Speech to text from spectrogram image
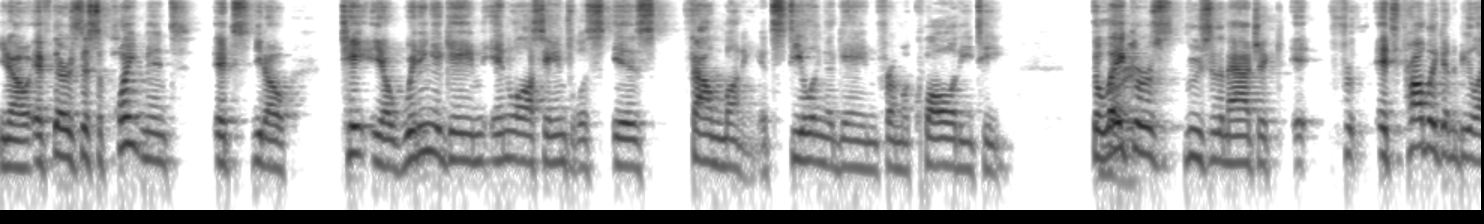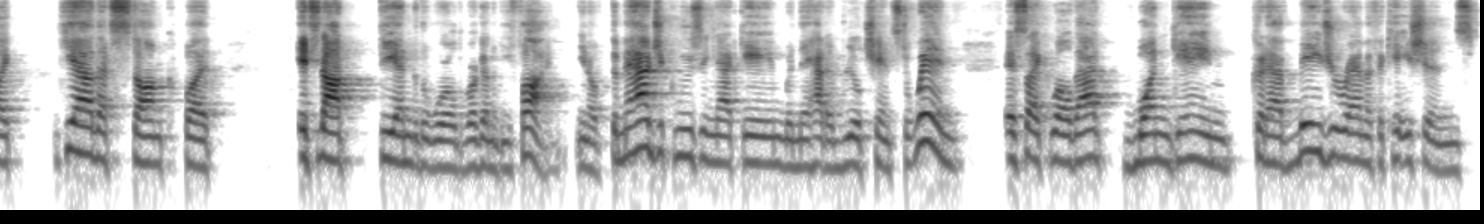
you know if there's disappointment it's you know you know winning a game in los angeles is found money it's stealing a game from a quality team the Right. lakers lose to the magic it, for, it's probably going to be like yeah that stunk but it's not the end of the world we're going to be fine you know the magic losing that game when they had a real chance to win it's like, well, that one game could have major ramifications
